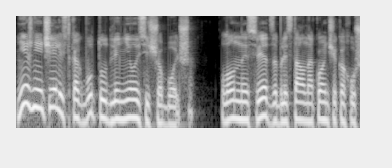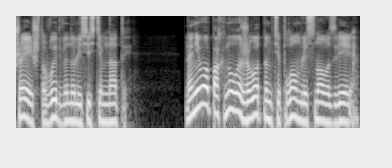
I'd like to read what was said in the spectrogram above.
Нижняя челюсть как будто удлинилась еще больше. Лунный свет заблистал на кончиках ушей, что выдвинулись из темноты. На него пахнуло животным теплом лесного зверя.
